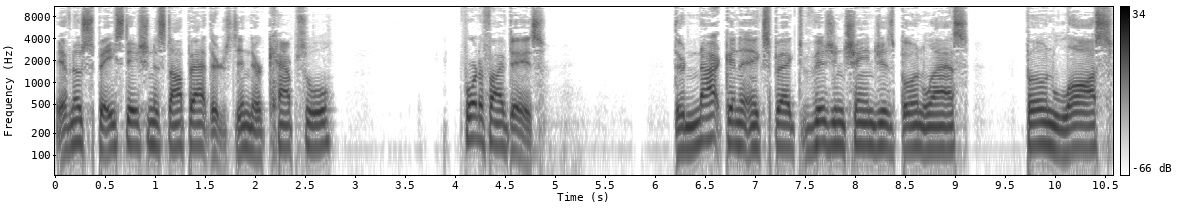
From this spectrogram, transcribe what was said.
They have no space station to stop at. They're just in their capsule. Four to five days. They're not going to expect vision changes, bone loss, bone loss,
